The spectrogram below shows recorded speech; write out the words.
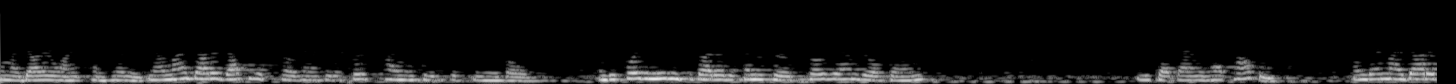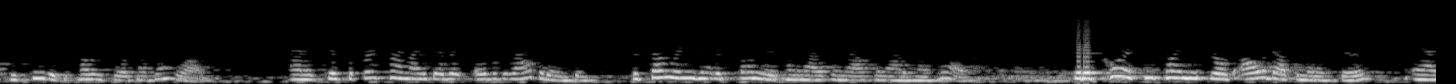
and my daughter wanted to come hear me. Now, my daughter got to this program for the first time when she was 15 years old. And before the meeting, she brought over some of her program girlfriends. We sat down and had coffee. And then my daughter proceeded to tell us girls my drunk was. And it's just the first time I was ever able to laugh at anything. For some reason it was funnier coming out of her mouth than out of my head. But of course, she's telling these girls all about the minister. And,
